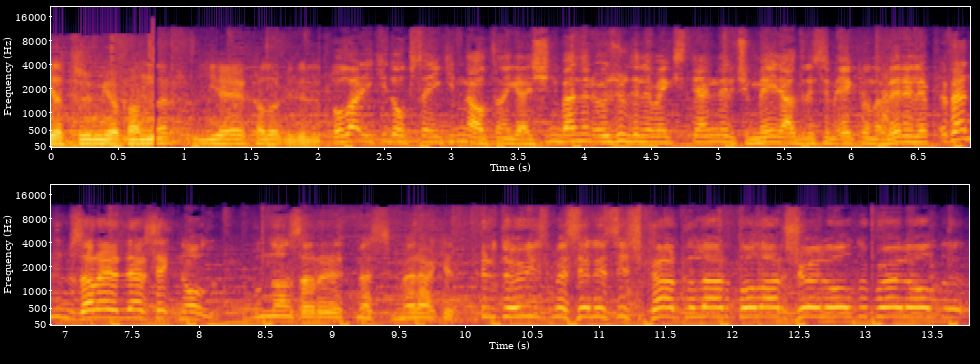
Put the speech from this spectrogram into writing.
Yatırım yapanlar yaya kalabilir. Dolar 2.92'nin altına geldi. Şimdi benden özür dilemek isteyenler için mail adresimi ekrana verelim. Efendim zarar edersek ne olur? Bundan zarar etmezsin merak etme. Bir döviz meselesi çıkardılar. Dolar şöyle oldu böyle oldu.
